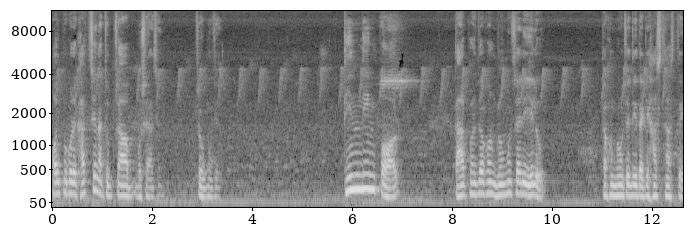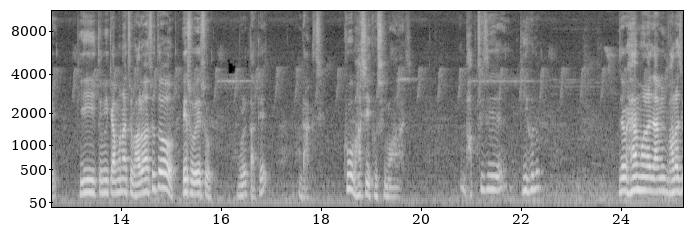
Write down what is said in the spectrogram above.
অল্প করে খাচ্ছেন আর চুপচাপ বসে আছেন, চোখ মুজে। তিন দিন পর তারপর যখন ব্রহ্মচারী এলো, তখন ব্রহ্মচারী দিকে তাকে হাসতে হাসতে, কি, তুমি কেমন আছো? ভালো আছো তো? এসো এসো। বলে তাকে ডাকছে। খুব হাসি খুশি মহারাজ। ভাবছি যে কি হলো? যে হ্যাঁ মহারাজ, আমি ভালো আছি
